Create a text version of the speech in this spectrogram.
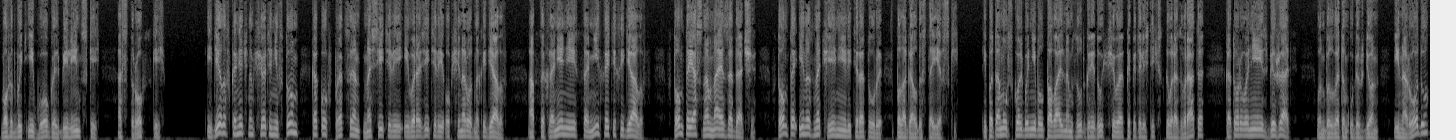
может быть, и Гоголь, Белинский, Островский. И дело в конечном счете не в том, каков процент носителей и выразителей общенародных идеалов, а в сохранении самих этих идеалов. В том-то и основная задача, в том-то и назначение литературы, полагал Достоевский. И потому, сколь бы ни был повальным зуд грядущего капиталистического разврата, которого не избежать, он был в этом убежден, и народу,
